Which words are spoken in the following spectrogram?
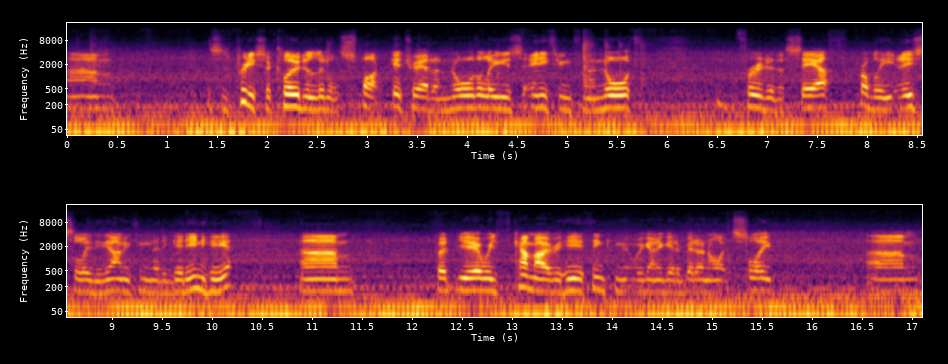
Um, this is a pretty secluded little spot. Get you out of northerlies, anything from the north through to the south. Probably easterly the only thing that'll get in here. Um, but yeah, we've come over here thinking that we're going to get a better night's sleep um,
